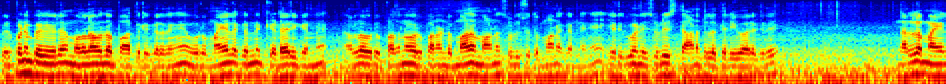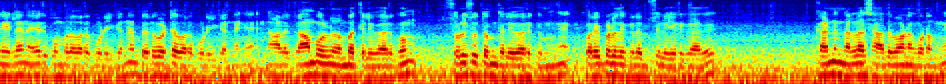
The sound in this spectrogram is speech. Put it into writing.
விற்பனை பதிவில் முதலாவதாக பார்த்துருக்கிறதுங்க ஒரு மயிலக்கண்ணு கிடாரி கண்ணு நல்ல ஒரு பதினோரு பன்னெண்டு மாதமான சுழி சுத்தமான கண்ணுங்க. இருக்க வேண்டிய சுழி ஸ்தானத்தில் தெளிவாக இருக்குது. நல்ல மயிலையில் நேர் கும்பல வரக்கூடிய கண்ணு பெருவட்டை வரக்கூடிய கண்ணுங்க. நாலு காம்புகள் ரொம்ப தெளிவாக இருக்கும். சுழி சுத்தம் தெளிவாக இருக்குங்க குறைப்பழுது கிளம்பி சொல்லி இருக்காது. கண் நல்ல சாதுவான குணம்ங்க.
